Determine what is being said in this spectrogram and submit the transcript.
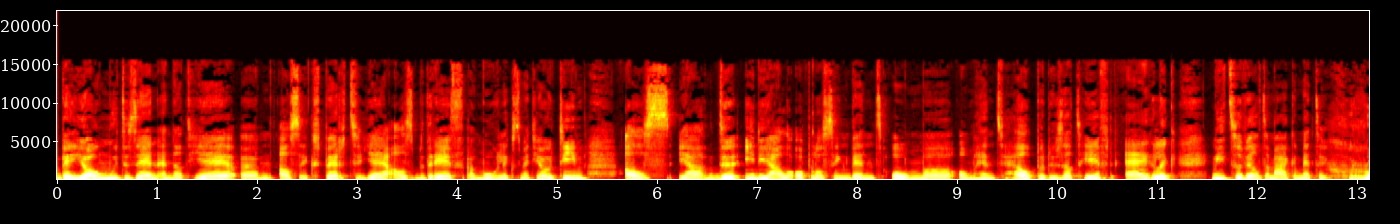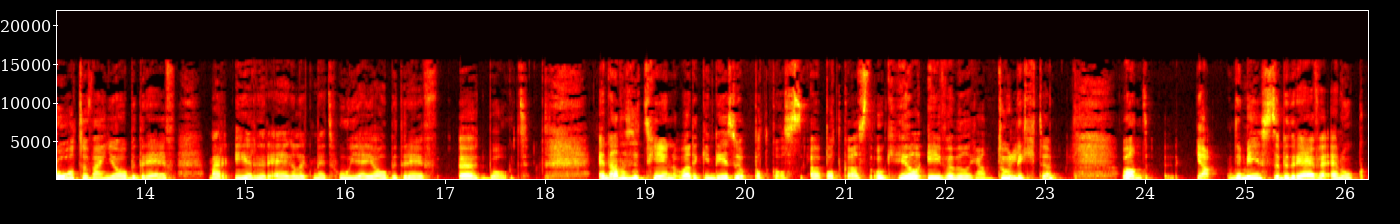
bij jou moeten zijn en dat jij um, als expert, jij als bedrijf, uh, mogelijk met jouw team, als ja, de ideale oplossing bent om, uh, om hen te helpen. Dus dat heeft eigenlijk niet zoveel te maken met de grootte van jouw bedrijf, maar eerder eigenlijk met hoe jij jouw bedrijf uitbouwt. En dat is hetgeen wat ik in deze podcast, uh, podcast ook heel even wil gaan toelichten. Want ja, de meeste bedrijven en ook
